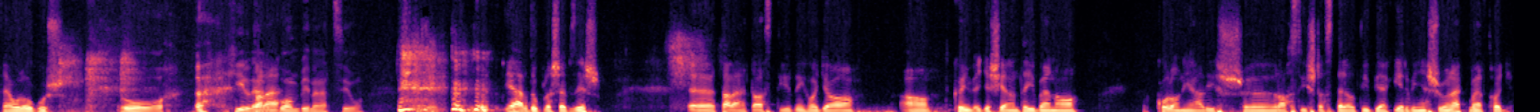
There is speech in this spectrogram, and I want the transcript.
teológus. Ó, killer Talál... kombináció. Jár dupla sebzés. Találta azt írni, hogy a, a könyv egyes jelenteiben a koloniális rasszista sztereotípiák érvényesülnek, mert hogy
